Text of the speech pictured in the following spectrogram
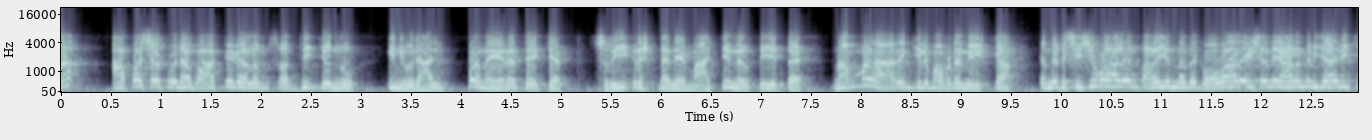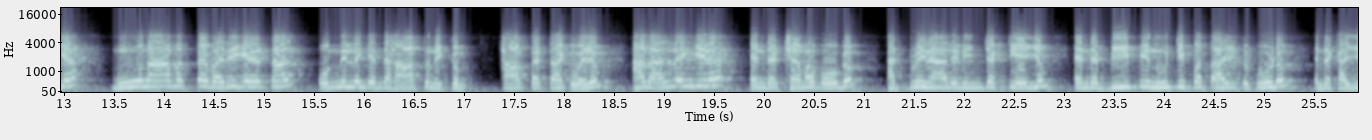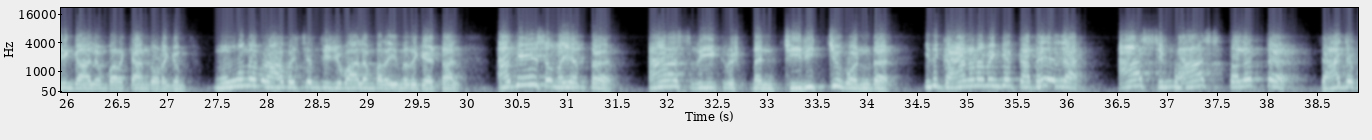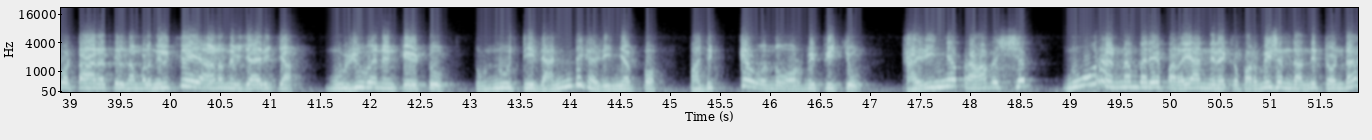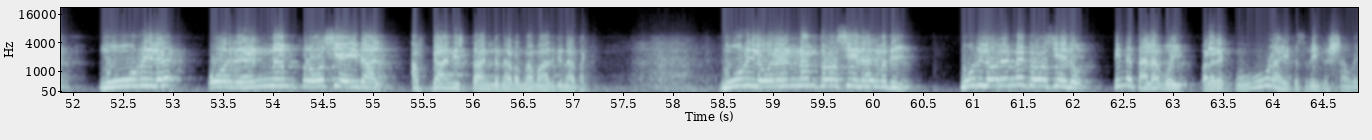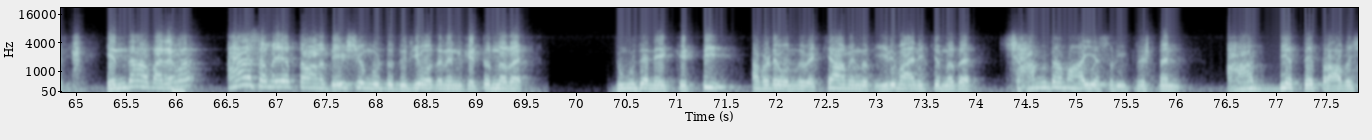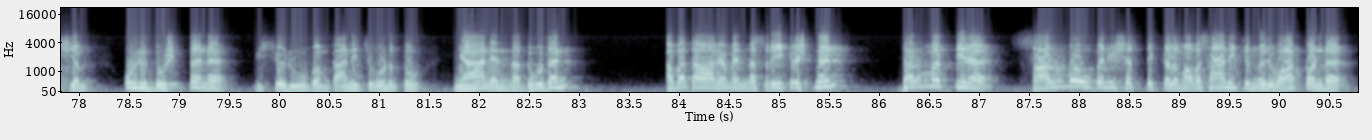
അപശകുന വാക്കുകളും ശ്രദ്ധിക്കുന്നു. ഇനി ഒരു അല്പനേരത്തേക്ക് ശ്രീകൃഷ്ണനെ മാറ്റി നിർത്തിയിട്ട് നമ്മൾ ആരെങ്കിലും അവിടെ നിൽക്കുക എന്നിട്ട് ശിശുപാലൻ പറയുന്നത് ഗോപാലകൃഷ്ണനെയാണെന്ന് വിചാരിക്കുക. മൂന്നാമത്തെ വരി കേട്ടാൽ ഒന്നില്ലെങ്കിൽ എന്റെ ഹാർട്ട് നിൽക്കും. ഹാർട്ട് അറ്റാക്ക് വരും. അതല്ലെങ്കിൽ എന്റെ ക്ഷമ പോകും. അഡ്രിനാലിൻ ഇഞ്ചക്ട് ചെയ്യും. എന്റെ ബി പി നൂറ്റിപ്പത്തായിട്ട് കൂടും. എന്റെ കയ്യും കാലും വറക്കാൻ തുടങ്ങും. മൂന്ന് പ്രാവശ്യം ശിശുപാലൻ പറയുന്നത് കേട്ടാൽ അതേ സമയത്ത് ആ ശ്രീകൃഷ്ണൻ ചിരിച്ചുകൊണ്ട് ഇത് കാണണമെങ്കിൽ കഥയല്ല. ആ സിംഹ സ്ഥലത്ത് രാജകൊട്ടാരത്തിൽ നമ്മൾ നിൽക്കുകയാണെന്ന് വിചാരിക്കുക. മുഴുവനും കേട്ടു. തൊണ്ണൂറ്റി രണ്ട് കഴിഞ്ഞപ്പോ പതുക്കെ ഒന്ന് ഓർമ്മിപ്പിച്ചു. കഴിഞ്ഞ പ്രാവശ്യം നൂറെണ്ണം വരെ പറയാൻ നിനക്ക് പെർമിഷൻ തന്നിട്ടുണ്ട്. നൂറിൽ ഒരെണ്ണം ക്രോസ് ചെയ്താൽ അഫ്ഗാനിസ്ഥാനിൽ നടന്ന മാതിരി നടക്കും. നൂറിൽ ഒരെണ്ണം ക്രോസ് ചെയ്താൽ മതി. നൂറിൽ ഒരെണ്ണം ക്രോസ് ചെയ്തു. പിന്നെ തല പോയി. വളരെ കൂളായിട്ട് ശ്രീകൃഷ്ണൻ വരിക. എന്താ വരവ്? ആ സമയത്താണ് ദേഷ്യം കൊണ്ട് ദുര്യോധനൻ കെട്ടുന്നത്. ദൂതനെ കെട്ടി അവിടെ ഒന്ന് വെക്കാമെന്ന് തീരുമാനിക്കുന്നത് ശാന്തമായ ശ്രീകൃഷ്ണൻ. ആദ്യത്തെ പ്രാവശ്യം ഒരു ദുഷ്ടന് വിശ്വരൂപം കാണിച്ചു കൊടുത്തു. ഞാൻ എന്ന ദൂതൻ അവതാരം എന്ന ശ്രീകൃഷ്ണൻ ധർമ്മത്തിന് സർവ ഉപനിഷത്തുക്കളും അവസാനിക്കുന്ന ഒരു വാക്കുണ്ട്.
